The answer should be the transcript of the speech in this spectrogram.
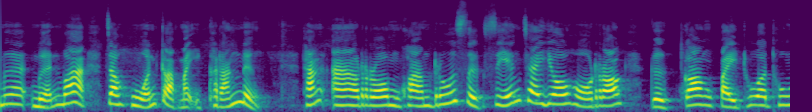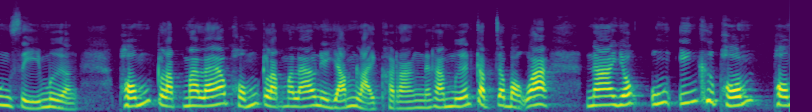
เมื่อเหมือนว่าจะหวนกลับมาอีกครั้งหนึ่ง ทั้งอารมณ์ ความรู้สึกเสียงชัยโยโห่ร้องกึกก้องไปทั่วทุ่งสีเมือง ผมกลับมาแล้ว ผมกลับมาแล้วเนี่ยย้ำหลายครั้งนะคะ เหมือนกับจะบอกว่า นายกอุ้งอิงคือผม ผม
